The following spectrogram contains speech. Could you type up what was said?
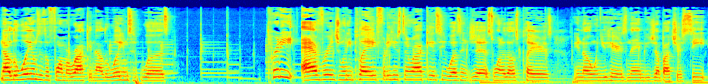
Now, Lou Williams is a former Rocket. Now, Lou Williams was pretty average when he played for the Houston Rockets. He wasn't just one of those players, you know, when you hear his name, you jump out your seat.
